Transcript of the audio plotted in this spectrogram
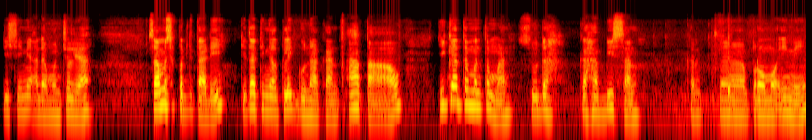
di sini ada muncul ya. Sama seperti tadi, kita tinggal klik gunakan atau jika teman-teman sudah kehabisan eh, promo ini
